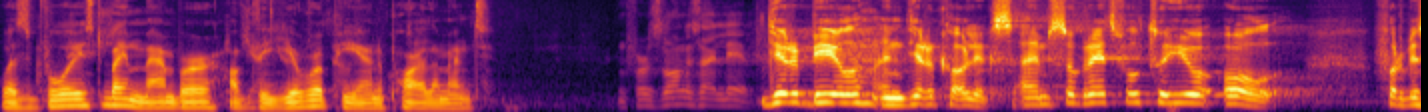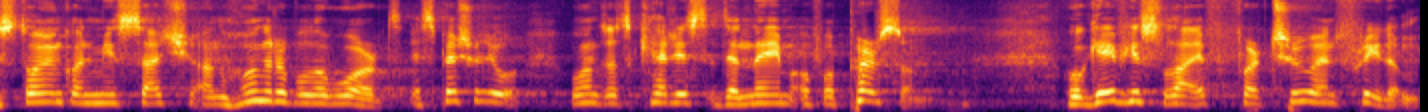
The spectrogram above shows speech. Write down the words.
was voiced by member of the European Parliament. Dear Bill and dear colleagues, I am so grateful to you all for bestowing on me such an honorable award, especially one that carries the name of a person who gave his life for truth and freedom.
